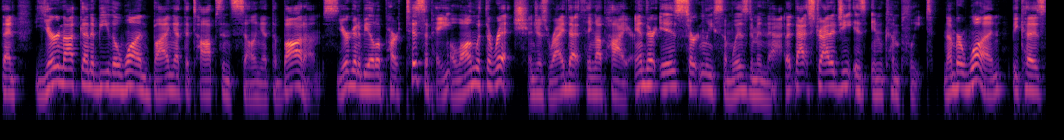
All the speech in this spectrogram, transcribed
then you're not going to be the one buying at the tops and selling at the bottom. You're going to be able to participate along with the rich and just ride that thing up higher. And there is certainly some wisdom in that, but that strategy is incomplete. Number one, because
